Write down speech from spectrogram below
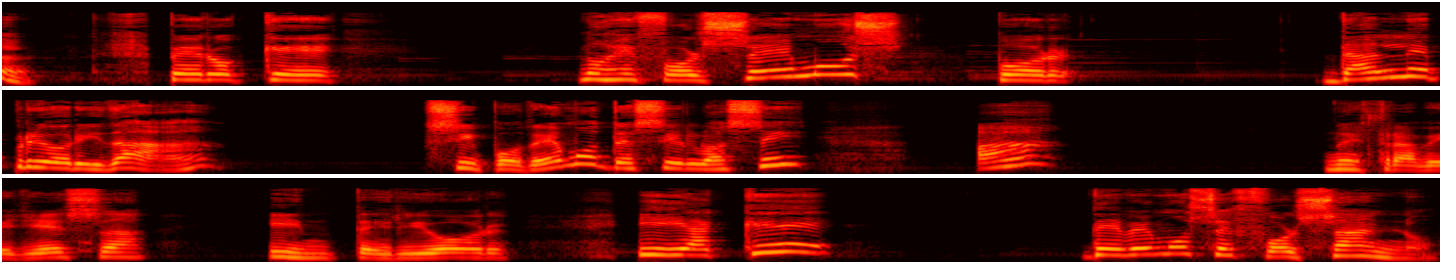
mal, pero que nos esforcemos por darle prioridad, si podemos decirlo así, a nuestra belleza interior. ¿Y a qué debemos esforzarnos?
